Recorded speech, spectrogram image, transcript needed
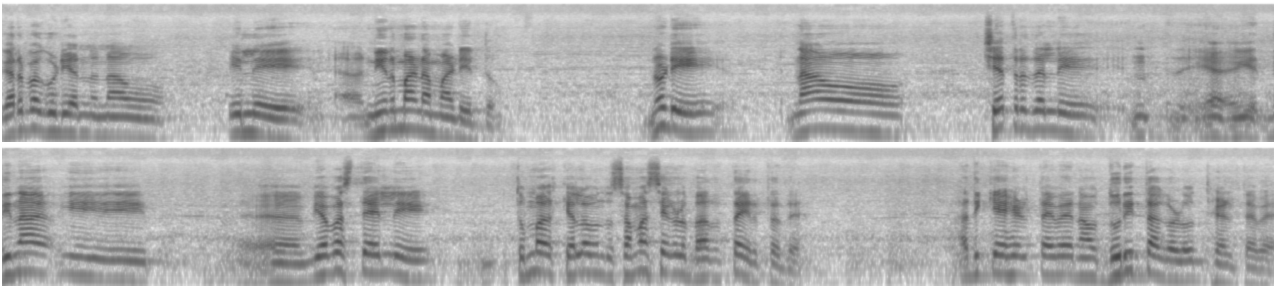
ಗರ್ಭಗುಡಿಯನ್ನು ನಾವು ಇಲ್ಲಿ ನಿರ್ಮಾಣ ಮಾಡಿದ್ದು. ನೋಡಿ, ನಾವು ಕ್ಷೇತ್ರದಲ್ಲಿ, ದಿನ ಈ ವ್ಯವಸ್ಥೆಯಲ್ಲಿ ತುಂಬ ಕೆಲವೊಂದು ಸಮಸ್ಯೆಗಳು ಬರ್ತಾ ಇರ್ತದೆ. ಅದಕ್ಕೆ ಹೇಳ್ತೇವೆ, ನಾವು ದುರಿತಗಳು ಅಂತ ಹೇಳ್ತೇವೆ.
